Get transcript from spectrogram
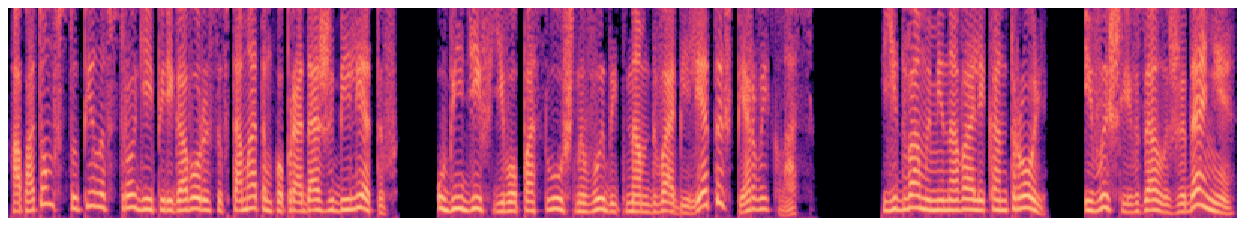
а потом вступила в строгие переговоры с автоматом по продаже билетов, убедив его послушно выдать нам два билета в первый класс. Едва мы миновали контроль и вышли в зал ожидания,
